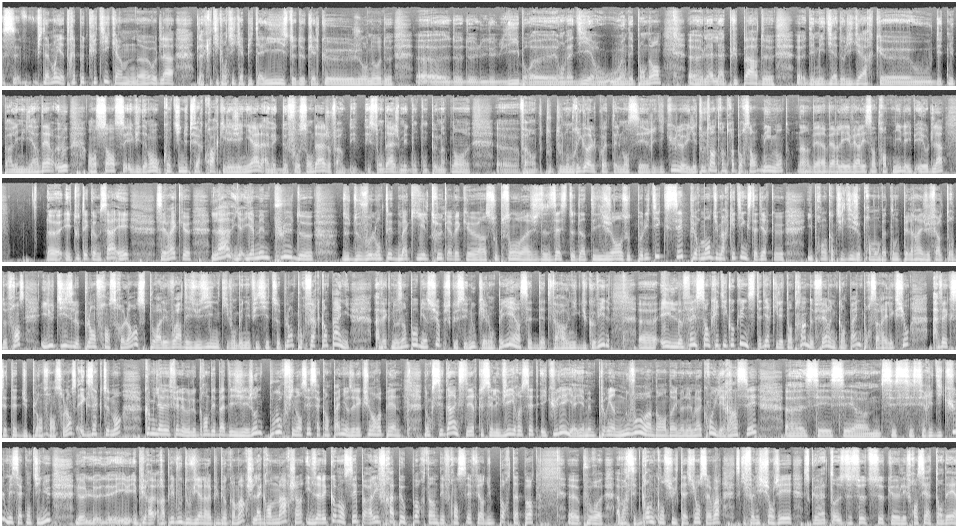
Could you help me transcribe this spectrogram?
finalement il y a très peu de critiques, hein, euh, au-delà de la critique anticapitaliste, de quelques journaux de, euh, de, libres, on va dire, ou, indépendants. La, plupart de, des médias d'oligarques ou détenus par les milliardaires, eux, en sens évidemment, ou continuent de faire croire qu'il est génial avec de faux sondages enfin des, des, sondages, mais dont on peut maintenant, euh, enfin tout, le monde rigole quoi, tellement c'est ridicule. Il est tout le temps à 33%, mais il monte hein, vers, vers, les, vers les 130 000 et, et au-delà. Euh, et tout est comme ça. Et c'est vrai que là, il n'y a, même plus de, de, de, volonté de maquiller le truc avec euh, un soupçon, un zeste d'intelligence ou de politique. C'est purement du marketing. C'est-à-dire que il prend, quand il dit je prends mon bâton de pèlerin et je vais faire le tour de France, il utilise le plan France Relance pour aller voir des usines qui vont bénéficier de ce plan pour faire campagne avec nos impôts, bien sûr, puisque c'est nous qui allons payer hein, cette dette pharaonique du Covid. Euh, et il le fait sans critique aucune. C'est-à-dire qu'il est en train de faire une campagne pour sa réélection avec cette aide du plan France Relance, exactement comme il avait fait le, grand débat des Gilets jaunes pour financer sa campagne aux élections européennes. Donc c'est dingue, c'est-à-dire que c'est les vieilles recettes éculées, il n'y a, même plus rien de nouveau hein, dans, Emmanuel Macron, il est rincé, euh, c'est euh, ridicule, mais ça continue. Et puis rappelez-vous d'où vient la République en marche, la grande marche, hein, ils avaient commencé par aller frapper aux portes hein, des Français, faire du porte-à-porte -porte, euh, pour avoir cette grande consultation, savoir ce qu'il fallait changer, ce que, les Français attendaient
